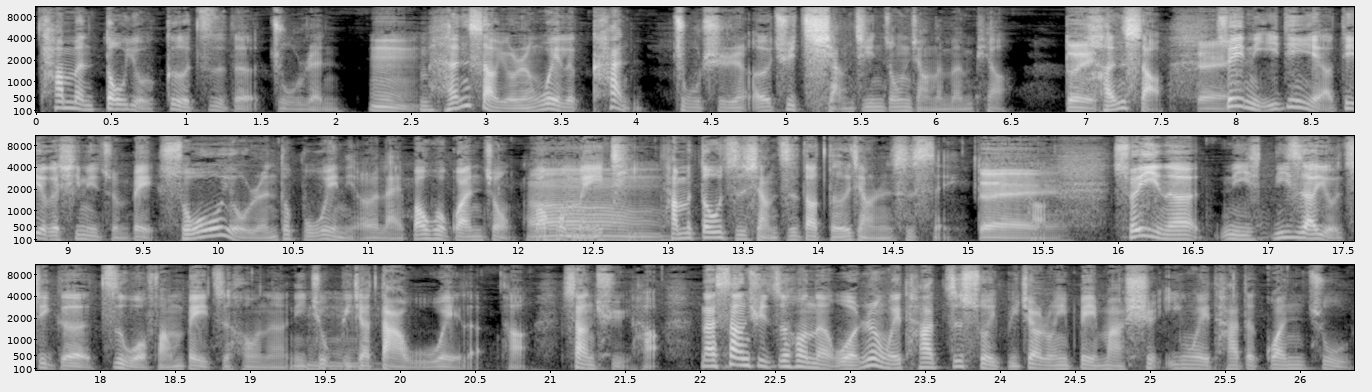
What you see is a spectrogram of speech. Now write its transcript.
他们都有各自的主人，嗯，很少有人为了看主持人而去抢金钟奖的门票。对，很少，对，所以你一定也要第二个心理准备，所有人都不为你而来，包括观众，包括媒体，嗯、他们都只想知道得奖人是谁。对，所以呢，你你只要有这个自我防备之后呢，你就比较大无畏了。好，上去好，那上去之后呢，我认为他之所以比较容易被骂，是因为他的关注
